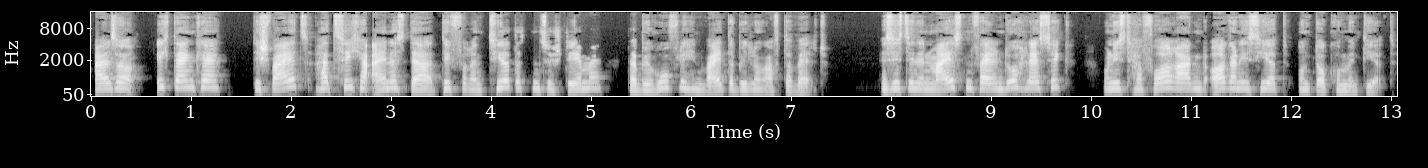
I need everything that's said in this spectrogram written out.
Also ich denke, die Schweiz hat sicher eines der differenziertesten Systeme der beruflichen Weiterbildung auf der Welt. Es ist in den meisten Fällen durchlässig und ist hervorragend organisiert und dokumentiert.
